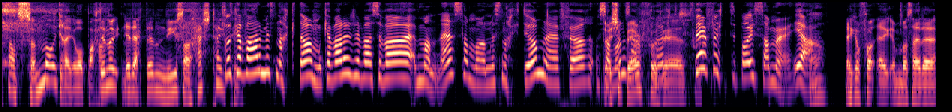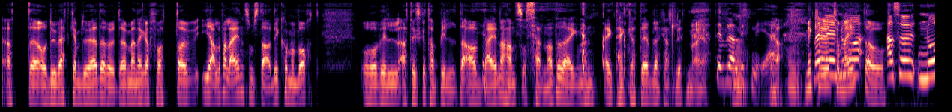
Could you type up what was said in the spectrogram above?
eller annet sømmergreier opp av Det er, hatten. er dette en ny sånn For hva var det vi snakket om? Hva var det det var som var mannesommeren? Vi snakket jo om det før sommeren. ikke barefoot. prøvd- Barefoot boy summer, ja. Ja. Jeg, har fått, jeg må bare si det, at, eh, og du vet hvem du er der ute, men jeg har fått i alle fall en som stadig kommer bort og vil at jeg skal ta bilde av beina hans og sende til deg, men jeg tenker at det blir kanskje litt mye. Det blir litt mye. Ja. Men hva Men, er eh, tomato? Nå, altså, nå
